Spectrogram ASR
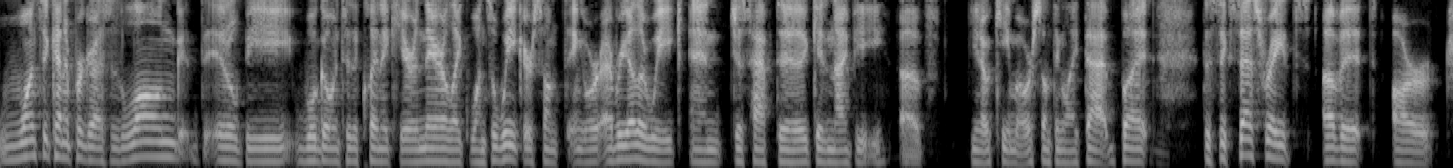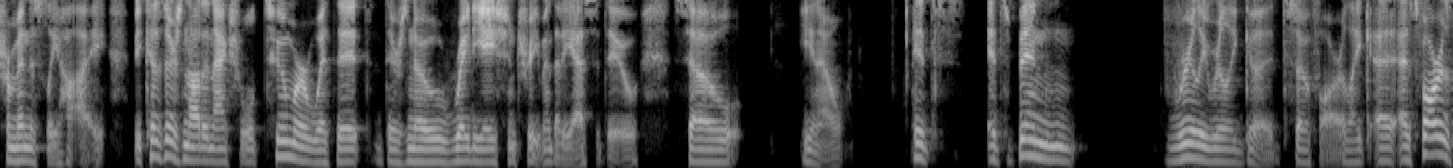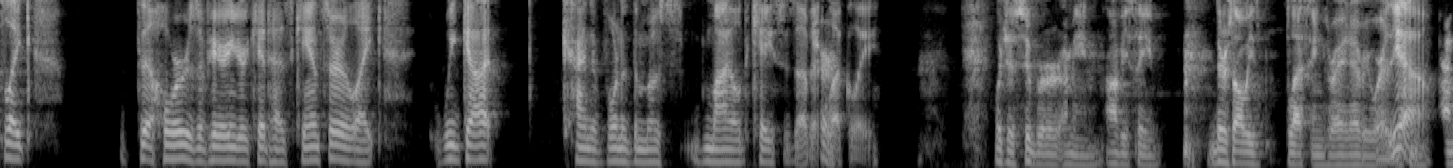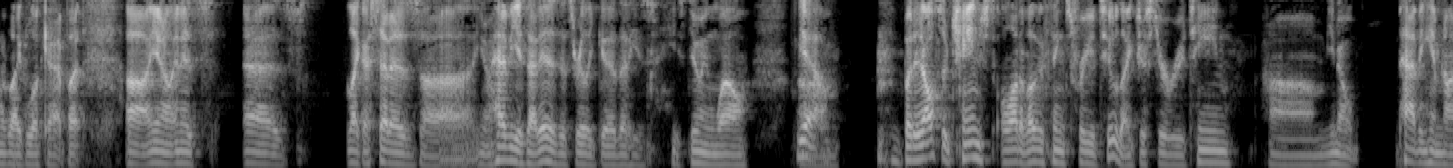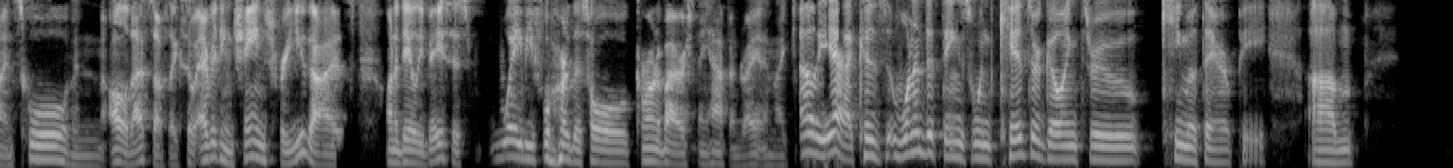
once it kind of progresses along, it'll be we'll go into the clinic here and there like once a week or something, or every other week, and just have to get an IV of you know chemo or something like that. But mm-hmm. the success rates of it are tremendously high because there's not an actual tumor with it. There's no radiation treatment that he has to do. So, you know, it's it's been really really good so far. Like as far as like the horrors of hearing your kid has cancer, like we got kind of one of the most mild cases of it, Sure. luckily. which is super. I mean, obviously, there's always blessings right everywhere. That you Yeah. kind of like look at, but uh, you know, and it's as like I said, as uh, you know, heavy as that is, it's really good that he's he's doing well. Yeah. Um, but it also changed a lot of other things for you too, like just your routine. Um, you know, having him not in school and all of that stuff. Like, so everything changed for you guys on a daily basis way before this whole coronavirus thing happened, right? And like, Oh yeah, because one of the things when kids are going through chemotherapy, um,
